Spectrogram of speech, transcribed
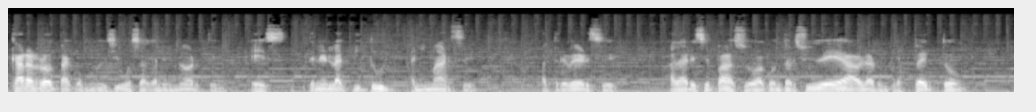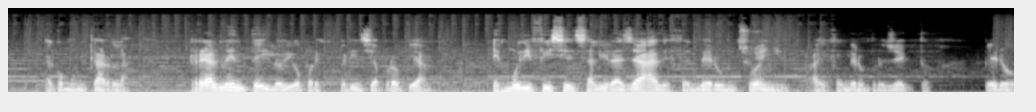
cara rota, como decimos acá en el norte, es tener la actitud, animarse, atreverse a dar ese paso, a contar su idea, a hablar un prospecto, a comunicarla. Realmente, y lo digo por experiencia propia, es muy difícil salir allá a defender un sueño, a defender un proyecto, pero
